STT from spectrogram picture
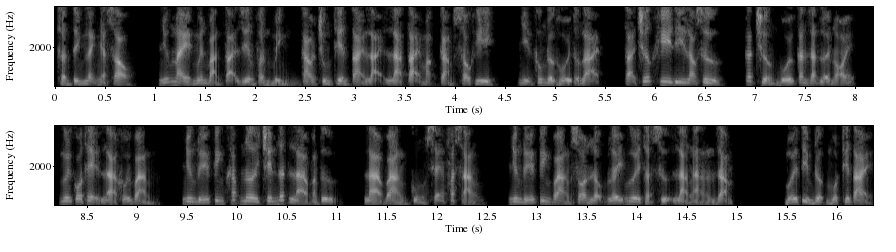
thần tinh lạnh nhạt sau những này nguyên bản tại riêng phần mình, cao trung thiên tài lại là tại mặc cảm sau khi, nhịn không được hồi tưởng lại, tại trước khi đi lao sư, các trưởng bối căn dặn lời nói, ngươi có thể là khối vàng, nhưng đế kinh khắp nơi trên đất là vàng tử, là vàng cũng sẽ phát sáng, nhưng đế kinh vàng son lộng lẫy ngươi thật sự là ngàn dặm. Mới tìm được một thiên tài,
